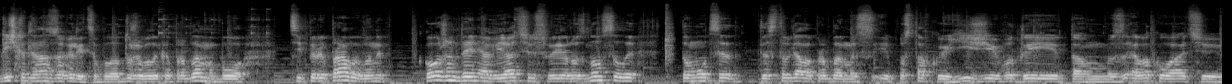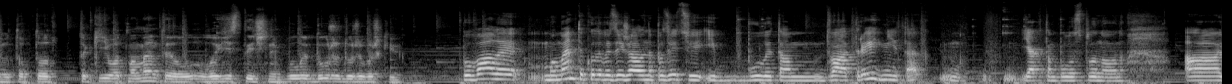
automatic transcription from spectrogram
Річка для нас взагалі це була дуже велика проблема, бо ці переправи вони кожен день авіацію свою розносили, тому це доставляло проблеми з поставкою їжі, води, там, з евакуацією. Тобто такі от моменти логістичні були дуже-дуже важкі. Бували моменти, коли ви заїжджали на позицію і були там 2-3 дні, так? Ну, як там було сплановано. А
